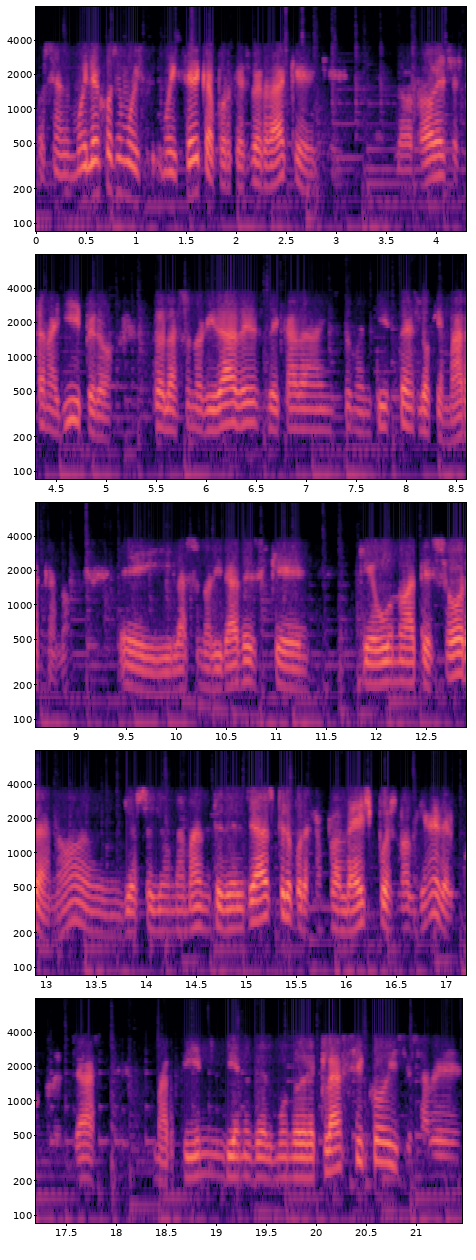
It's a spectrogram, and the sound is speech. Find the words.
O sea, muy lejos y muy, muy cerca, porque es verdad que, los roles están allí, pero, pero las sonoridades de cada instrumentista es lo que marca, ¿no? Eh, y las sonoridades que, que uno atesora, ¿no? Yo soy un amante del jazz, pero por ejemplo Aleix pues no viene del mundo del jazz. Martín viene del mundo del clásico y se sabe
